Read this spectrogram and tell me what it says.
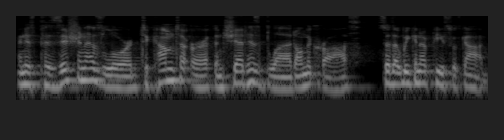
and his position as Lord to come to earth and shed his blood on the cross so that we can have peace with God.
